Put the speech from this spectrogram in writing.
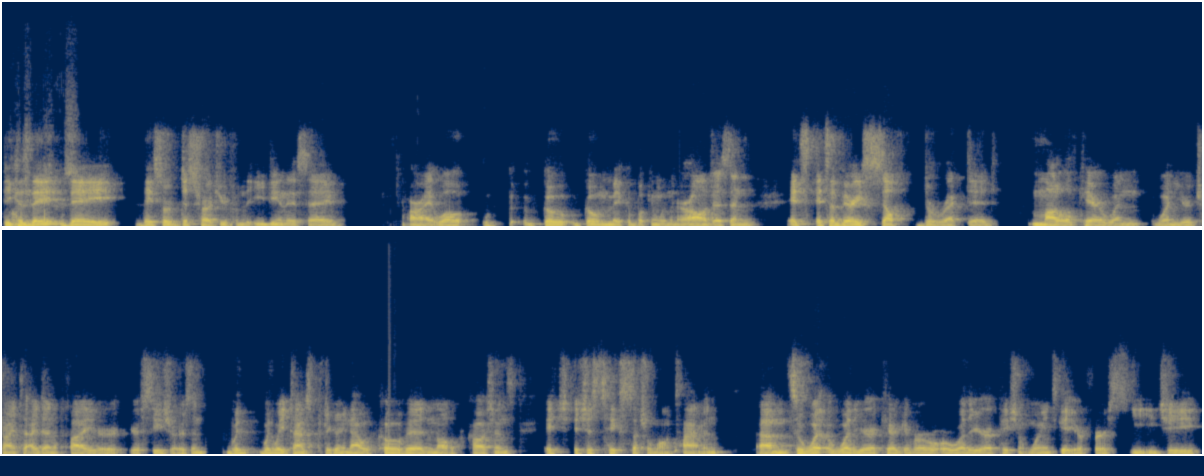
because they they they sort of discharge you from the ED and they say, all right, well, go go make a booking with a neurologist, and it's it's a very self-directed model of care when when you're trying to identify your your seizures. And with with wait times, particularly now with COVID and all the precautions, it, it just takes such a long time. And um, so wh- whether you're a caregiver or whether you're a patient waiting to get your first EEG,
